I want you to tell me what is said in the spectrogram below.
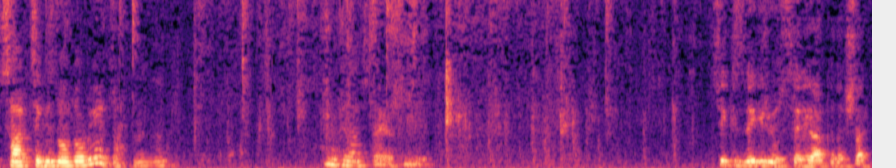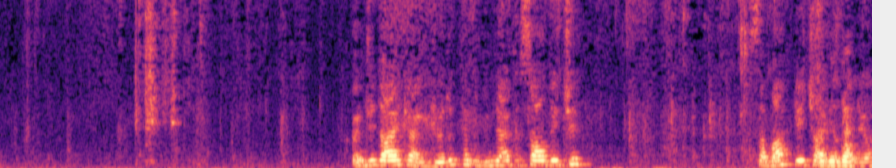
Saat sekizde orada oluyoruz da. Hı hı. İnternet sayıyorsun diye. Sekizde giriyoruz seriye arkadaşlar. Önce daha erken giriyorduk. Tabii günler kısaldığı için sabah geç Sekizde. aydınlanıyor.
